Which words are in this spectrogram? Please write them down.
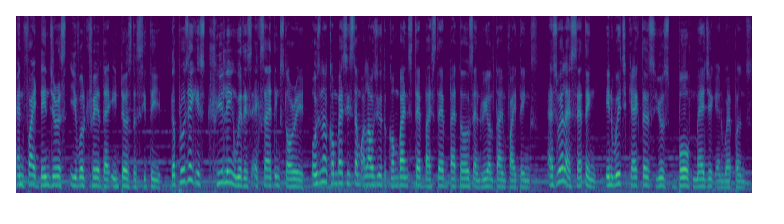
and fight dangerous evil threat that enters the city. The project is thrilling with its exciting story. Original combat system allows you to combine step-by-step battles and real-time fightings, as well as setting in which characters use both magic and weapons.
